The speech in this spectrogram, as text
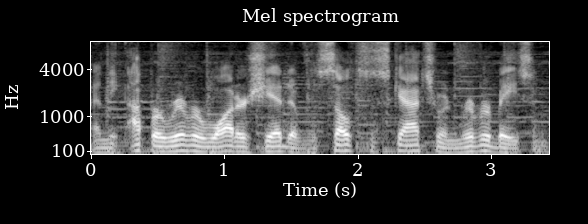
and the upper river watershed of the South Saskatchewan River Basin.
